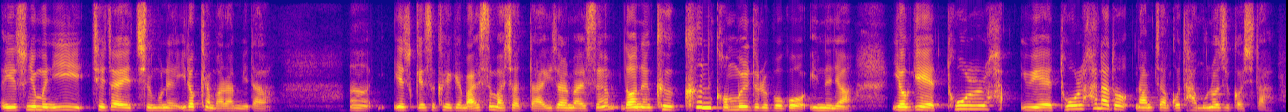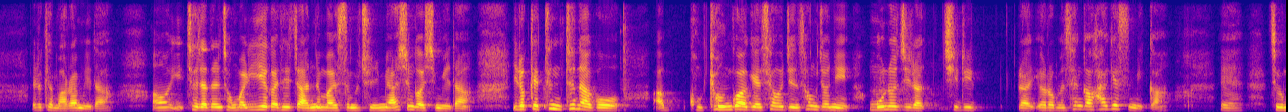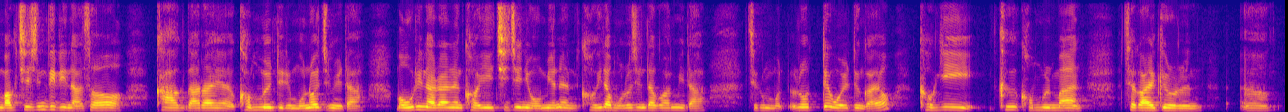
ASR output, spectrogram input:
예수님은 이 제자의 질문에 이렇게 말합니다. 어, 예수께서 그에게 말씀하셨다. 이 절 말씀. 너는 그 큰 건물들을 보고 있느냐? 여기에 돌 하- 위에 돌 하나도 남지 않고 다 무너질 것이다. 이렇게 말합니다. 어, 이 제자들은 정말 이해가 되지 않는 말씀을 주님이 하신 것입니다. 이렇게 튼튼하고 아, 고- 견고하게 세워진 성전이 무너지리라 여러분 생각하겠습니까? 예, 지금 막 지진들이 나서 각 나라의 건물들이 무너집니다. 뭐 우리나라는 거의 지진이 오면은 거의 다 무너진다고 합니다. 지금 뭐 롯데월드인가요? 거기 그 건물만 제가 알기로는 어,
